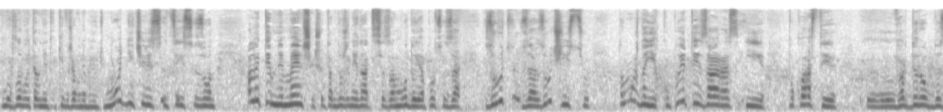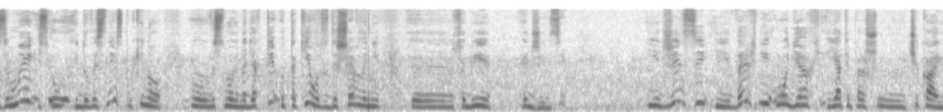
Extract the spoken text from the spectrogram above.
Можливо, там не такі вже вони будуть модні через цей сезон. Але тим не менше, якщо там дуже не гнатися за модою, а просто за, зруч, за зручністю, то можна їх купити зараз і покласти е, в гардероб до зими і до весни, спокійно е, весною надягти от такі от здешевлені е, собі джинси. І джинси, і верхній одяг. Я тепер чекаю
